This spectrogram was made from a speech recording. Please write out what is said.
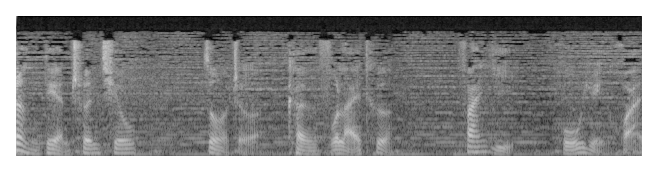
圣殿春秋》，作者肯·弗莱特，翻译胡允环。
